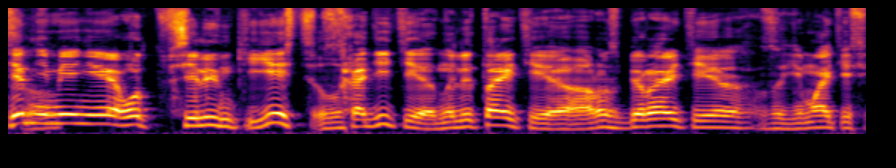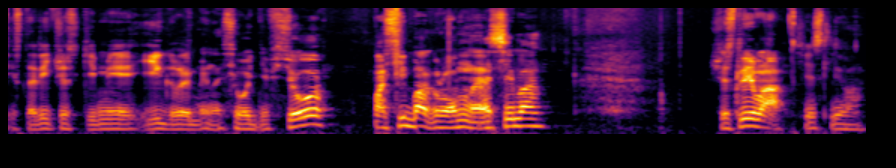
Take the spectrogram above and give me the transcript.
Тем не менее, вот все линки есть. Заходите, налетайте, разбирайте, занимайтесь историческими играми. На сегодня все. Спасибо огромное. Спасибо. Счастливо. Счастливо.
